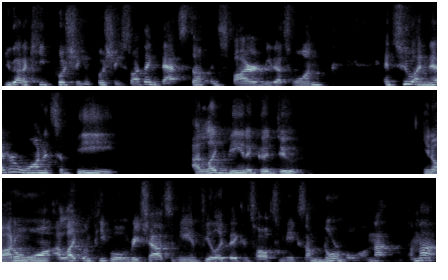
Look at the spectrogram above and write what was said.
You got to keep pushing and pushing. So I think that stuff inspired me. That's one. And two, I never wanted to be. I like being a good dude you know, I don't want, I like when people reach out to me and feel like they can talk to me because I'm normal. I'm not, I'm not,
